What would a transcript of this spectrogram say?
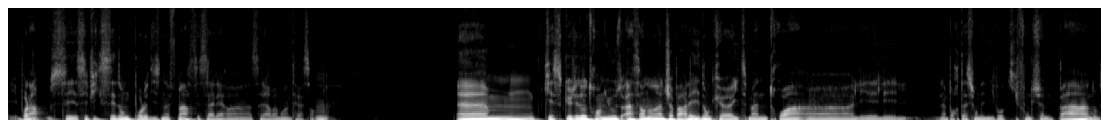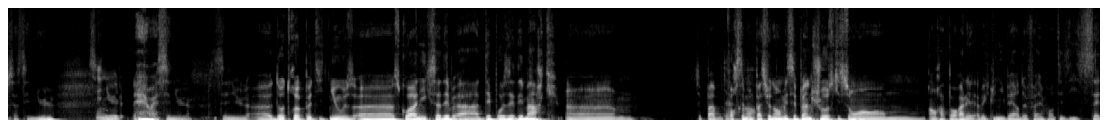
et voilà, c'est fixé donc pour le 19 mars et ça a l'air ça a l'air vraiment intéressant. Mm. Euh, Qu'est-ce que j'ai d'autre en news? Ah ça on en a déjà parlé, donc euh, Hitman 3, euh, les- les- l'importation des niveaux qui fonctionnent pas, donc ça c'est nul. C'est nul. Eh ouais, c'est nul. C'est nul. D'autres petites news. Square Enix a, dé- a déposé des marques. C'est pas forcément passionnant, mais c'est plein de choses qui sont en, en rapport avec l'univers de Final Fantasy VII.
